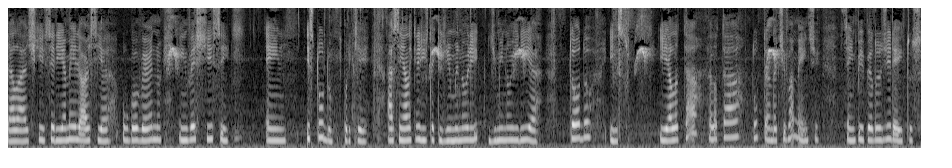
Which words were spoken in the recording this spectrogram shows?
Ela acha que seria melhor se o governo investisse em estudo, porque assim ela acredita que diminuiria, diminuiria todo isso. E ela tá, ela tá lutando ativamente sempre pelos direitos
